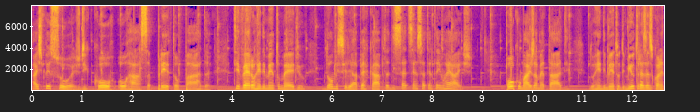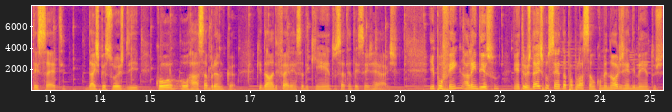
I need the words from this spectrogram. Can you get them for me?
As pessoas de cor ou raça preta ou parda tiveram rendimento médio domiciliar per capita de 771 reais, pouco mais da metade do rendimento de 1.347 das pessoas de cor ou raça branca, que dá uma diferença de 576 reais. E por fim, além disso, entre os 10% da população com menores rendimentos,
